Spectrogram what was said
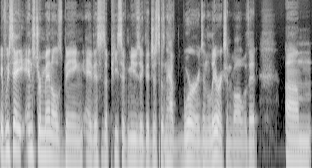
if we say instrumentals being hey this is a piece of music that just doesn't have words and lyrics involved with it um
